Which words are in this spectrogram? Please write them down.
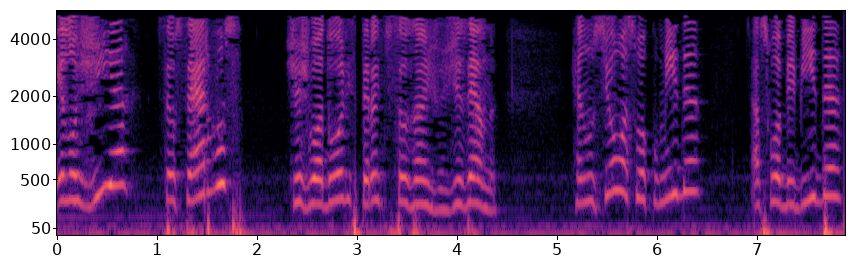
elogia seus servos jejuadores perante seus anjos, dizendo: Renunciou à sua comida, à sua bebida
